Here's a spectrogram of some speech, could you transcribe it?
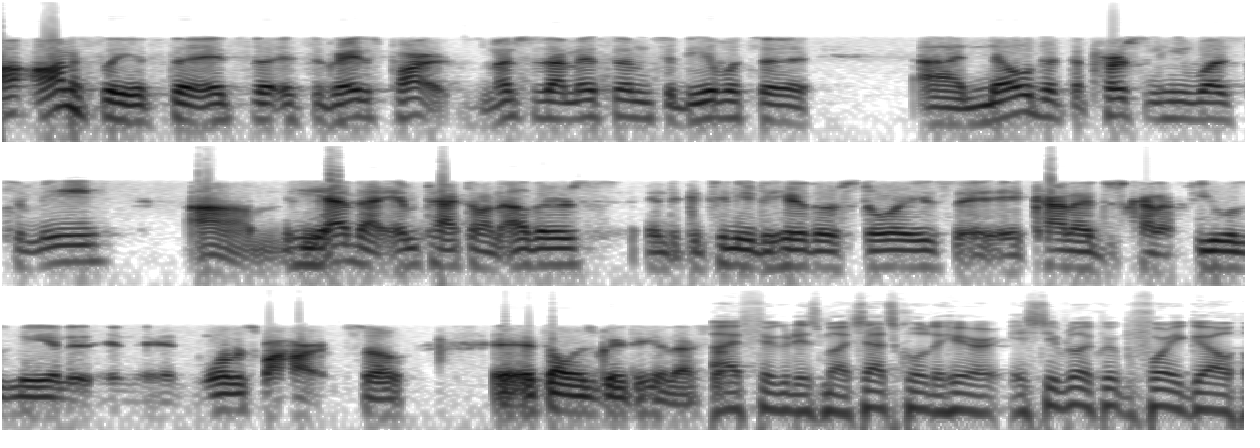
Honestly, it's the it's the it's the greatest part. As much as I miss him, to be able to uh, know that the person he was to me, um, he had that impact on others, and to continue to hear those stories, it, it kind of just kind of fuels me and it, and it warms my heart. So it's always great to hear that stuff. I figured as much. That's cool to hear. Steve, really quick before you go,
